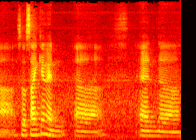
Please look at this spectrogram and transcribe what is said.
uh, so Saikyang and uh, and uh,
